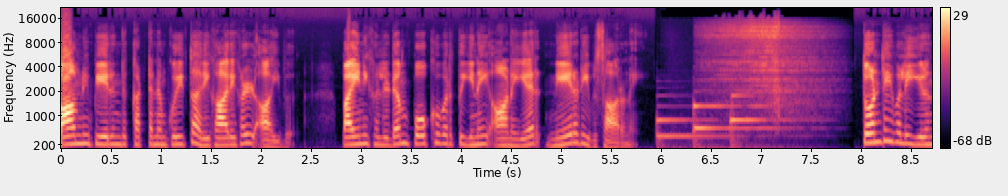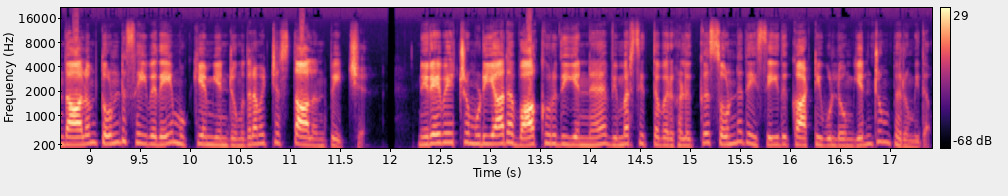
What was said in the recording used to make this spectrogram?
ஆம்னி பேருந்து கட்டணம் குறித்து அதிகாரிகள் ஆய்வு. பயணிகளிடம் போக்குவரத்து இணை ஆணையர் நேரடி விசாரணை. தொண்டை வலி இருந்தாலும் தொண்டு செய்வதே முக்கியம் என்று முதலமைச்சர் ஸ்டாலின் பேச்சு. நிறைவேற்ற முடியாத வாக்குறுதி என்ன விமர்சித்தவர்களுக்கு சொன்னதை செய்து காட்டியுள்ளோம் என்றும் பெருமிதம்.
